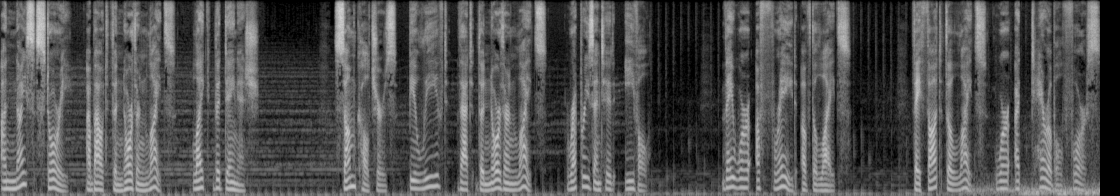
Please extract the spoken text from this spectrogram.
a nice story about the Northern Lights like the Danish. Some cultures believed that the Northern Lights represented evil. They were afraid of the lights they thought the lights were a terrible force.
